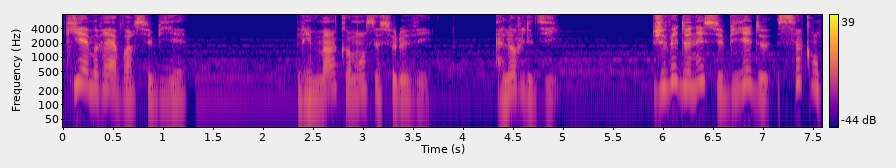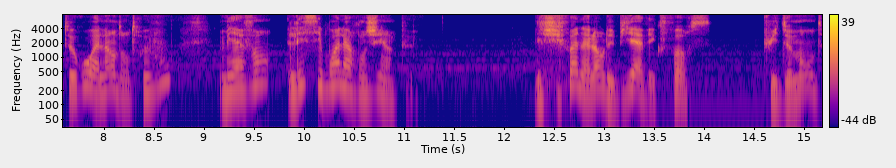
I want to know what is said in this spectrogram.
Qui aimerait avoir ce billet? Les mains commencent à se lever. Alors il dit Je vais donner ce billet de 50 euros à l'un d'entre vous, mais avant, laissez-moi l'arranger un peu. Il chiffonne alors le billet avec force, puis demande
